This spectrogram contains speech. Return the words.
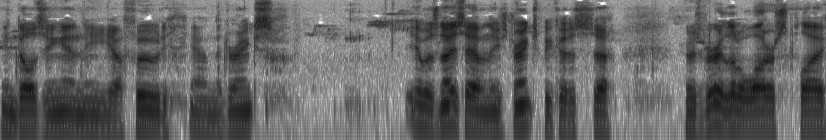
indulging in the uh, food and the drinks. It was nice having these drinks because uh, there's very little water supply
